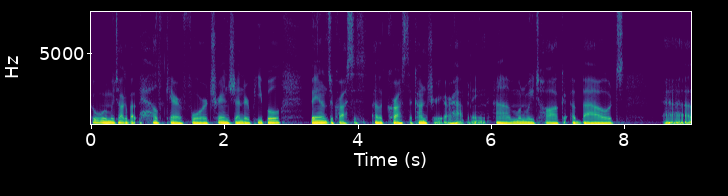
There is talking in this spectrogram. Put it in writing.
when we talk about healthcare for transgender people, bans across the, across the country are happening. Um, when we talk about uh,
